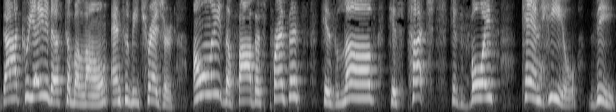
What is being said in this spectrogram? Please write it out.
God created us to belong and to be treasured. Only the Father's presence, His love, His touch, His voice can heal the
